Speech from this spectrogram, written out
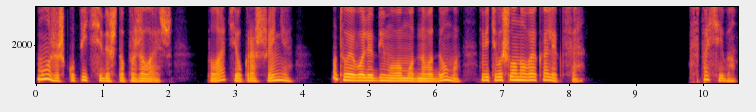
Можешь купить себе, что пожелаешь. Платье, украшения. У твоего любимого модного дома ведь вышла новая коллекция. Спасибо.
